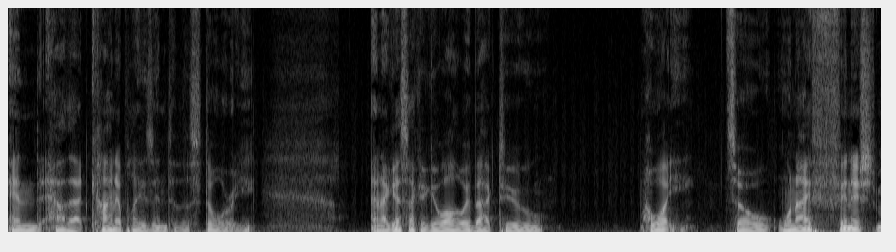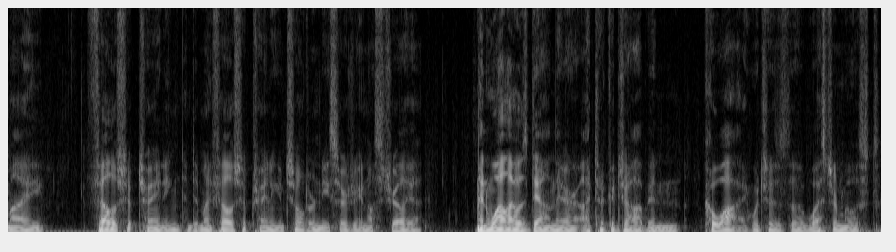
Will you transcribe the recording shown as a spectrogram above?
and how that kind of plays into the story. And I guess I could go all the way back to Hawaii. So when I finished my fellowship training, I did my fellowship training in shoulder knee surgery in Australia. And while I was down there, I took a job in Kauai, which is the westernmost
